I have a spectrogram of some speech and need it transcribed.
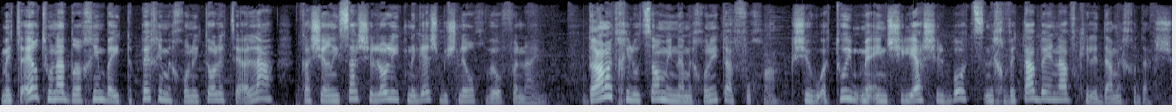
מתאר תאונת דרכים בה התהפך עם מכוניתו לתעלה, כאשר ניסה שלא להתנגש בשני רוכבי אופניים. דרמת חילוצו מן המכונית ההפוכה, כשהוא עטוי מעין שליה של בוץ, נחוותה בעיניו כלידה מחדש.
